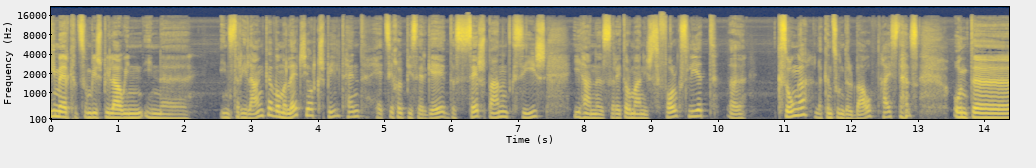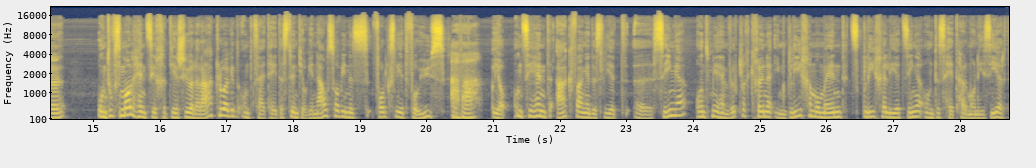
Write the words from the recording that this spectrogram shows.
ich merke zum Beispiel auch in, in, äh, in Sri Lanka, wo wir letztes Jahr gespielt haben, hat sich etwas ergeben, das sehr spannend war. Ich habe ein rätoromanisches Volkslied äh, gesungen, «La canzone del Bau» heißt das. Und äh, und aufs Mal haben sich die Schüler angeschaut und gesagt, hey, das klingt ja genauso wie ein Volkslied von uns. Aber Ja, und sie haben angefangen, das Lied äh, singen und wir haben wirklich können im gleichen Moment das gleiche Lied singen und es hat harmonisiert.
